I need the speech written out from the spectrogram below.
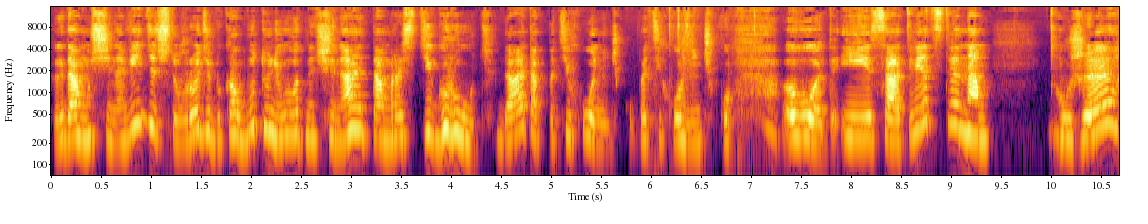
когда мужчина видит, что вроде бы как будто у него вот начинает там расти грудь, да, так потихонечку, потихонечку, вот, и, соответственно, уже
